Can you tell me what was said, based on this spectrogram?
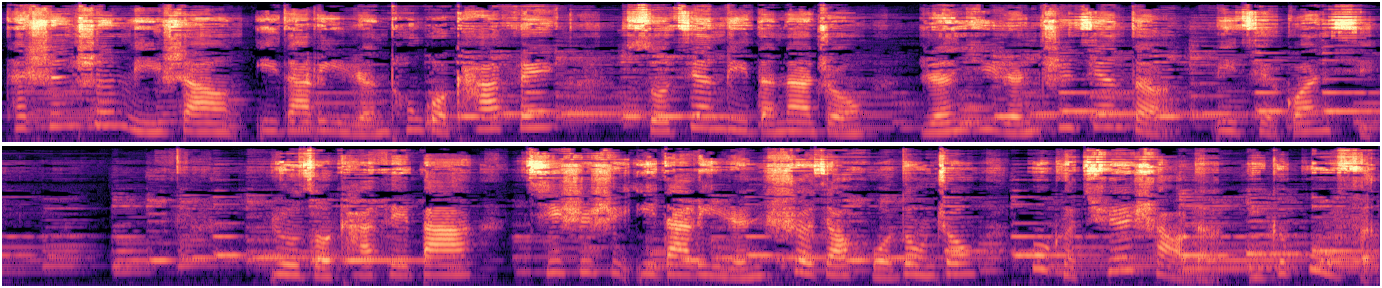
他深深迷上意大利人通过咖啡所建立的那种人与人之间的密切关系。入座咖啡吧其实是意大利人社交活动中不可缺少的一个部分。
